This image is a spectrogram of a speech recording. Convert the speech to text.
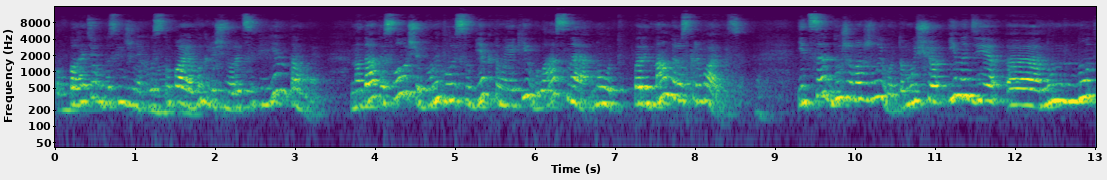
в багатьох дослідженнях виступає виключно реципієнтами, надати слово, щоб вони були суб'єктами, які власне ну, от, перед нами розкриваються. І це дуже важливо, тому що іноді е, ну, ну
